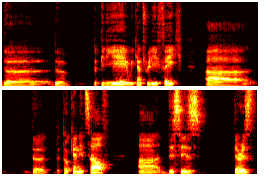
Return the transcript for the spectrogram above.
the, the, the PDA. We can't really fake uh, the, the token itself. Uh, this is there is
